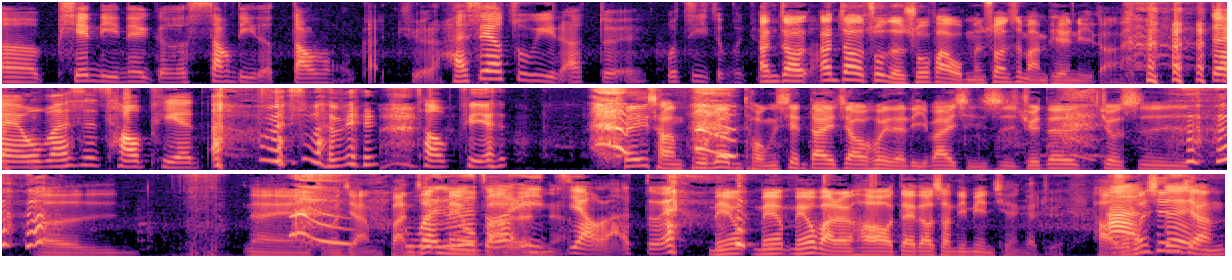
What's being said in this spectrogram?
呃，偏离那个上帝的道路感觉，还是要注意的。对我自己怎么觉得？按照按照作者说法，我们算是蛮偏离的。对我们是超偏，不是蛮偏，超偏。非常不认同现代教会的礼拜形式，觉得就是呃，那、欸、怎么讲？反正没有把人教了，对，没有没有没有把人好好带到上帝面前的感觉。好，啊、我们先讲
